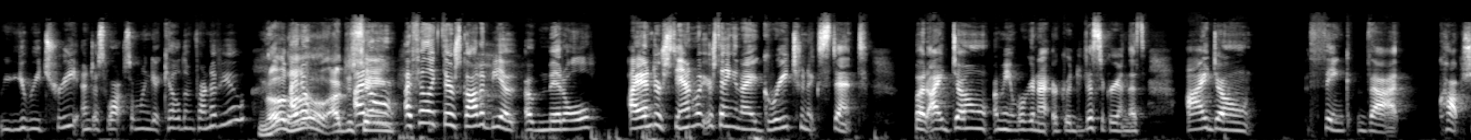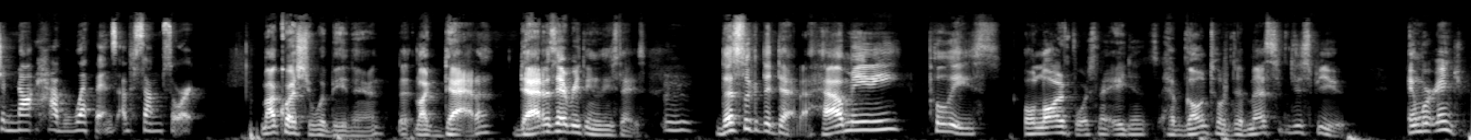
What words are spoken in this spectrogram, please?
You retreat and just watch someone get killed in front of you? No, no. I'm just I saying. don't. I feel like there's got to be a, a middle. I understand what you're saying, and I agree to an extent, but I don't. I mean, we're gonna agree to disagree on this. I don't think that cops should not have weapons of some sort. My question would be then, like data. Data is everything these days. Mhm. Let's look at the data. How many police or law enforcement agents have gone to a domestic dispute and were injured?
